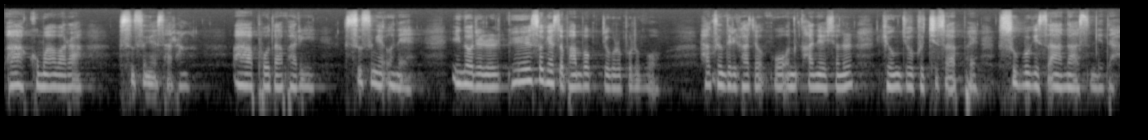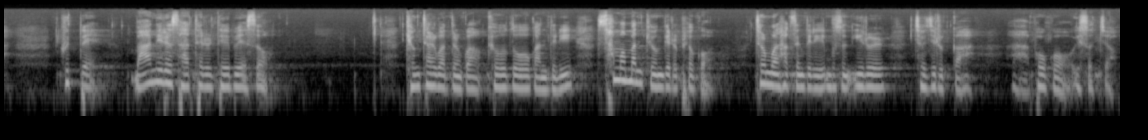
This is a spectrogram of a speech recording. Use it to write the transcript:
아 고마워라 스승의 사랑. 아 보답하리 스승의 은혜. 이 노래를 계속해서 반복적으로 부르고 학생들이 가져고 온 카네이션을 경주 구치소 앞에 수북이 쌓아놨습니다. 그때 만일의 사태를 대비해서 경찰관들과 교도관들이 삼엄한 경계를 펴고 젊은 학생들이 무슨 일을 저지를까 아, 보고 있었죠.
